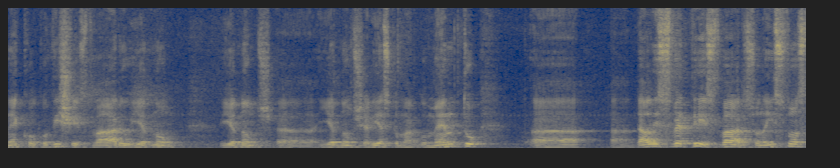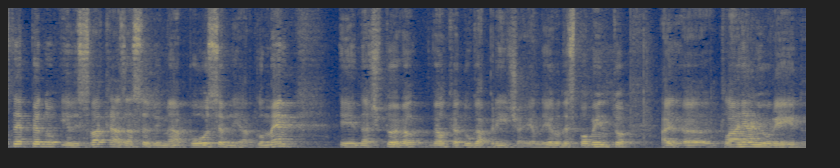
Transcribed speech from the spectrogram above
nekoliko više stvari u jednom, jednom, e, jednom šarijeskom argumentu, e, e, da li sve te stvari su na istom stepenu ili svaka za sebe ima posebni argument, i, znači, to je vel, velika duga priča, jel, jer ovdje je spomenuto uh, klanjanje u redu,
